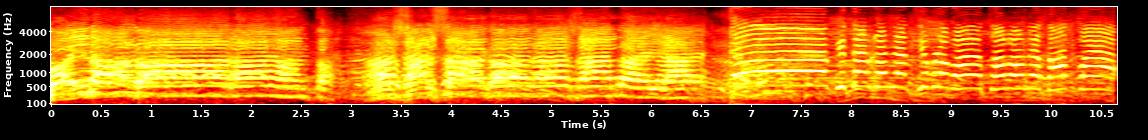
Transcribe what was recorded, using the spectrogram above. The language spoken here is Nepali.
कोही नगर अन्त विचार गर्ने चिब्रो भयो चबाउने दाँत भयो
